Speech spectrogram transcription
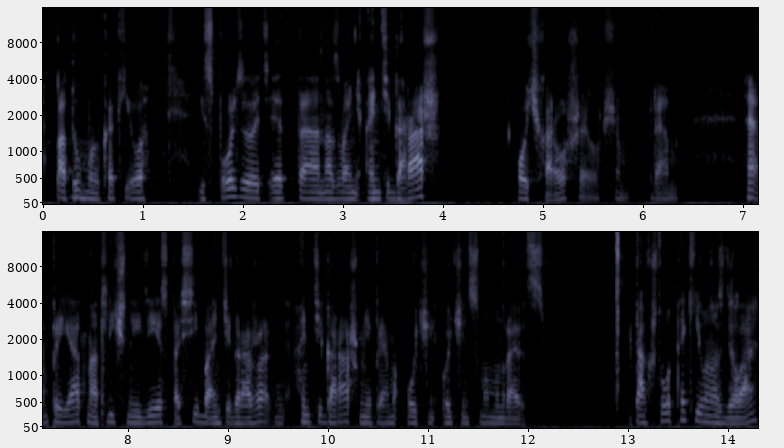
подумаю, как его использовать. Это название антигараж. Очень хорошее, в общем, прям э, приятно, отличная идея, спасибо. Антигараж, антигараж мне прямо очень-очень самому нравится. Так что вот такие у нас дела.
